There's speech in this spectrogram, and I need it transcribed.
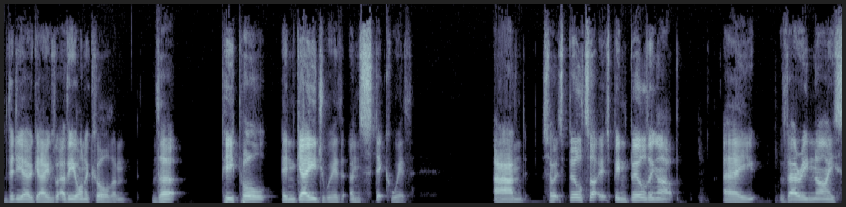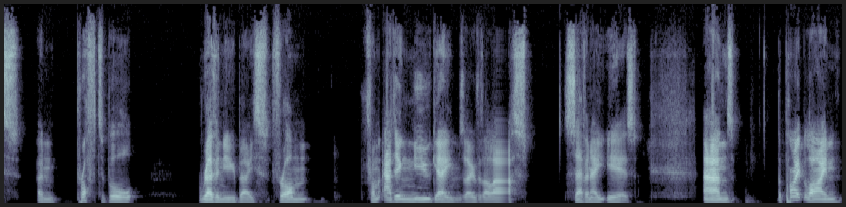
video games, whatever you want to call them, that people engage with and stick with. And so it's built up it's been building up a very nice and profitable revenue base from from adding new games over the last seven eight years. And the pipeline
